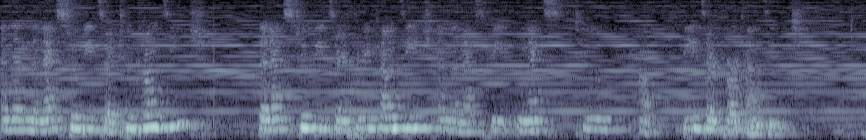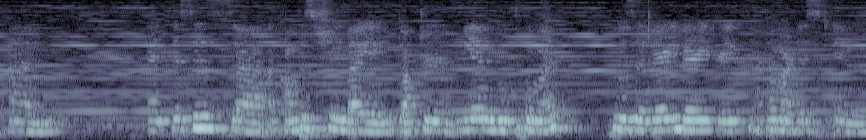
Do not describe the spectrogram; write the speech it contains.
and then the next two beats are two counts each. The next two beats are three counts each, and the next beat, next two count, beats are four counts each. Um, and this is uh, a composition by Dr. Rian Muthukumar, who is a very, very great Ghatam artist in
